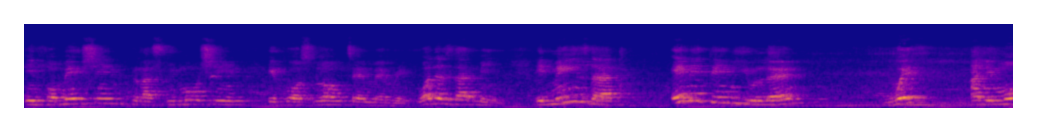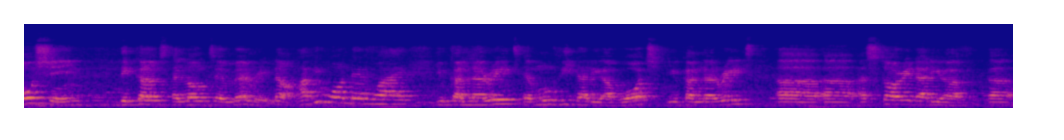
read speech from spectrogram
Information plus emotion equals long-term memory. What does that mean? It means that anything you learn with an emotion becomes a long-term memory. Now, have you wondered why you can narrate a movie that you have watched, you can narrate uh, uh, a story that you have, uh,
